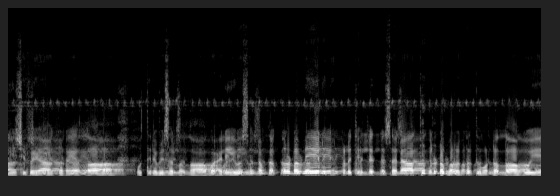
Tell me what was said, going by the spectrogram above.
നീ ശിഫയാക്കണേ അല്ല. മുത്തനബി സല്ലല്ലാഹു അലൈഹി വസല്ലം തങ്ങളുടെ മേൽ ഞങ്ങൾ ചെല്ലുന്ന സലാത്തുകളുടെ ബർക്കത്ത് കൊണ്ട് അല്ലാഹുവേ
